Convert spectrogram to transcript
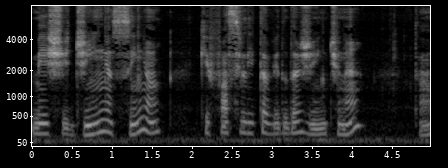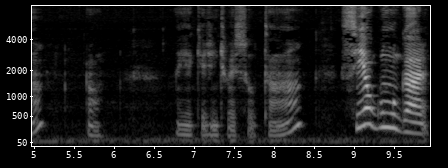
mexidinha assim, ó, que facilita a vida da gente, né? Tá? Ó. Aí aqui a gente vai soltar. Se algum lugar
